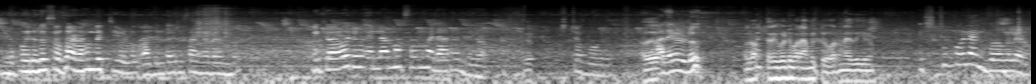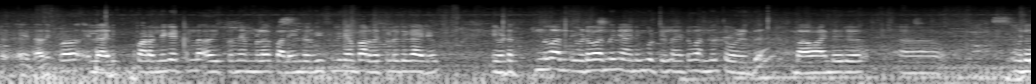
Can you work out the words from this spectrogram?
ഇന്നിപ്പോൾ ഒരു ദിവസം തൊഴാൻ പറ്റിയുള്ളൂ. അതിന്റെ ഒരു സങ്കടമുണ്ട് മിക്കവാറും ഒരു എല്ലാ മാസവും വരാറുണ്ട് ഇഷ്ടം അത്. അതേ ഉള്ളൂ. ഒരു ഭക്തരെ കൂടി പറയാൻ പറ്റുമോ? ഏതെങ്കിലും ഇഷ്ടംപോലെ അനുഭവങ്ങളുണ്ട്. അതിപ്പോൾ എല്ലാവരും പറഞ്ഞു കേട്ടുള്ള ഇപ്പം നമ്മൾ പല ഇന്റർവ്യൂസിൽ ഞാൻ പറഞ്ഞിട്ടുള്ളൊരു കാര്യം. ഇവിടെ നിന്ന് വന്ന് ഇവിടെ വന്ന് ഞാനും കുട്ടികളായിട്ട് വന്ന് തൊഴുത് ബാബാന്റെ ഒരു ഇവിടെ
